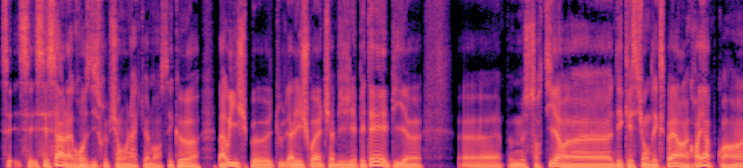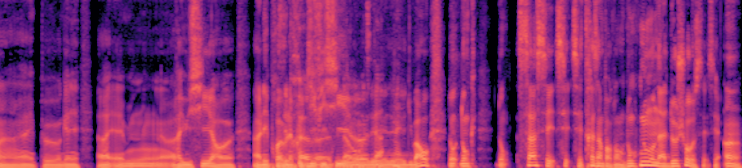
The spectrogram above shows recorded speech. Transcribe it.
c'est ça la grosse disruption là actuellement, c'est que euh, bah oui, je peux tout, aller jouer à ChatGPT et puis euh, elle peut me sortir euh, des questions d'experts incroyables, quoi. Hein. Elle peut gagner, réussir à l'épreuve la plus difficile du barreau. Donc, donc, donc ça, c'est très important. Donc nous, on a deux choses. C'est un,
